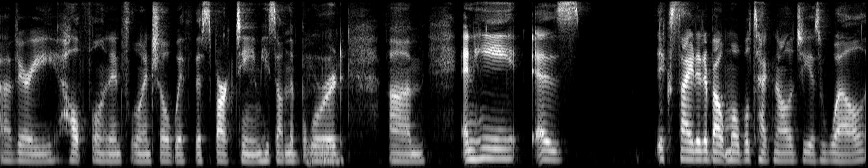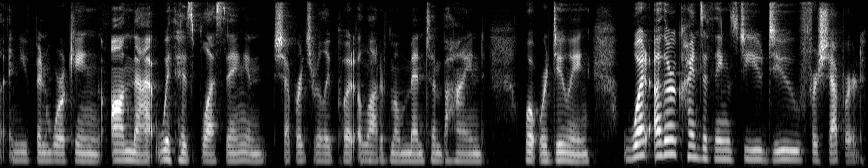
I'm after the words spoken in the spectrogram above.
uh, very helpful and influential with the Spark team. He's on the board, um, and he is excited about mobile technology as well. And you've been working on that with his blessing. And Shepherd's really put a lot of momentum behind what we're doing. What other kinds of things do you do for Shepherd?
